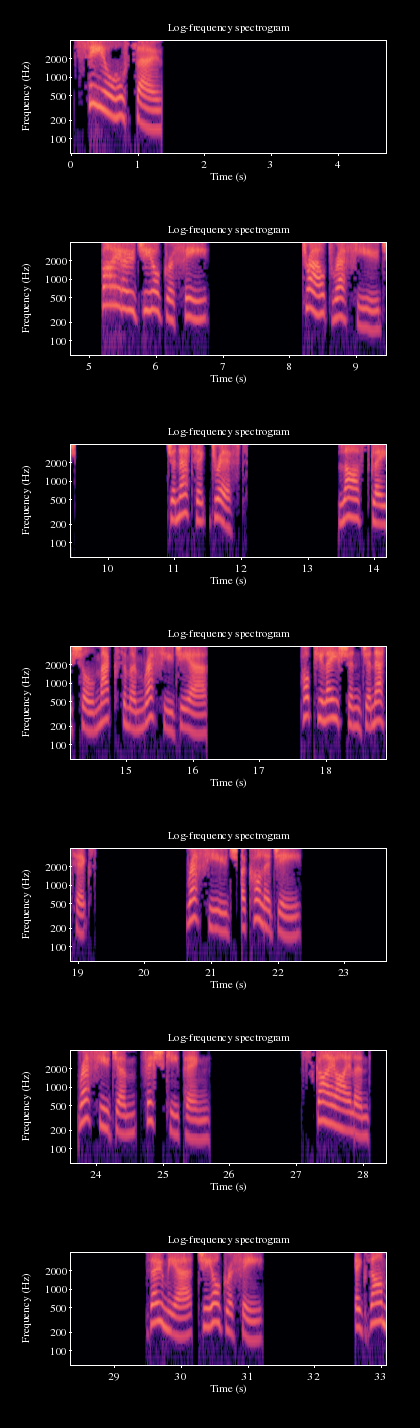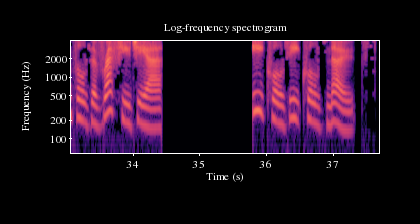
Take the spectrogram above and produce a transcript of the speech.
See also Biogeography Drought refuge Genetic drift Last glacial maximum refugia Population genetics Refuge ecology Refugium fishkeeping Sky Island Zomia geography. Examples of refugia equals equals notes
